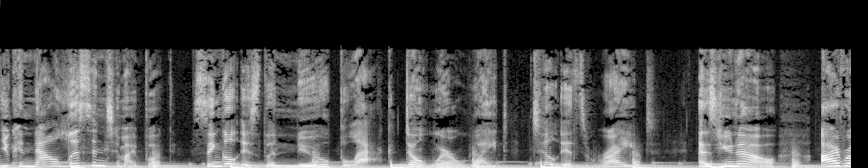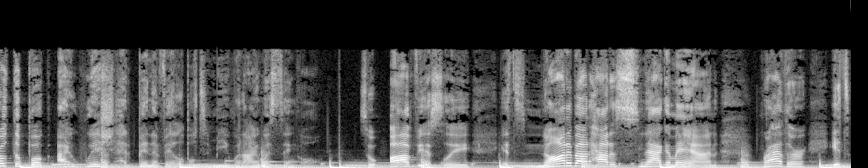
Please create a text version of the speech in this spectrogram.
You can now listen to my book, Single is the New Black. Don't wear white till it's right. As you know, I wrote the book I wish had been available to me when I was single. So obviously, it's not about how to snag a man. Rather, it's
